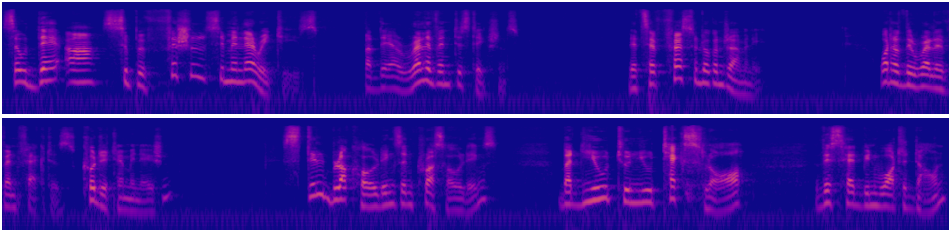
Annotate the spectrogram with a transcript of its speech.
so there are superficial similarities but there are relevant distinctions Let's have first a look on Germany. What are the relevant factors? Co-determination, still block holdings and cross holdings, but due to new tax law, this had been watered down.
